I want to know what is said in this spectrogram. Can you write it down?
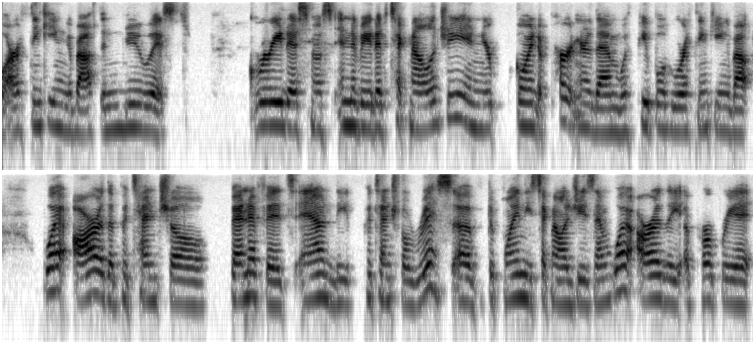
are thinking about the newest, greatest, most innovative technology, and you're going to partner them with people who are thinking about what are the potential benefits and the potential risks of deploying these technologies and what are the appropriate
